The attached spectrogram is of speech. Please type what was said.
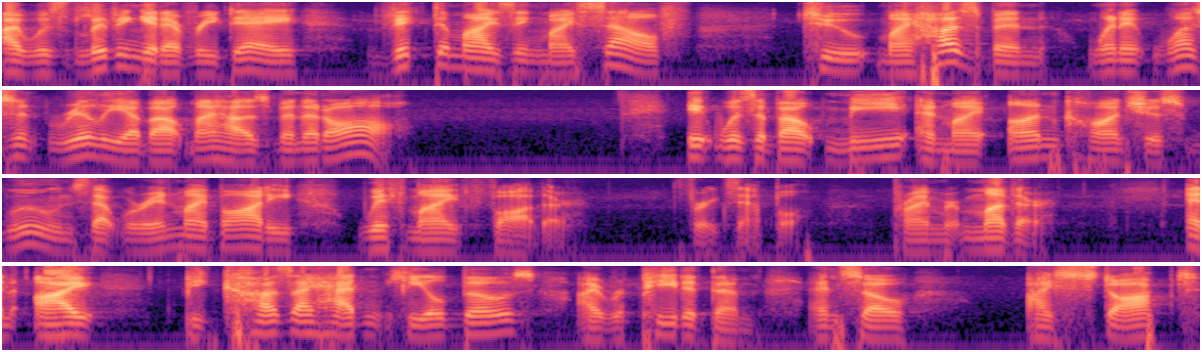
I was living it every day, victimizing myself to my husband when it wasn't really about my husband at all. It was about me and my unconscious wounds that were in my body with my father, for example, primary mother. And I, because I hadn't healed those, I repeated them. And so I stopped,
